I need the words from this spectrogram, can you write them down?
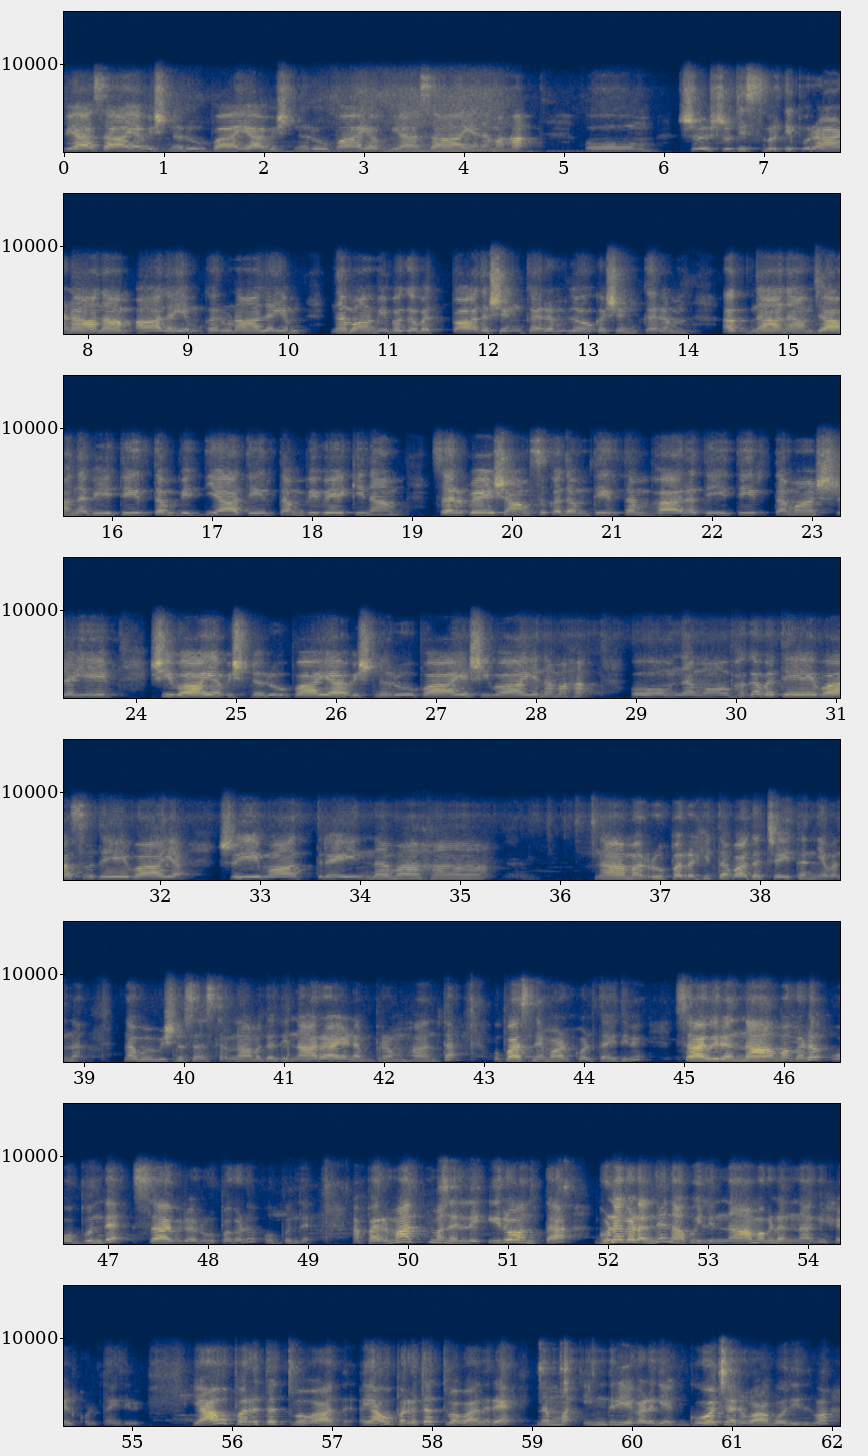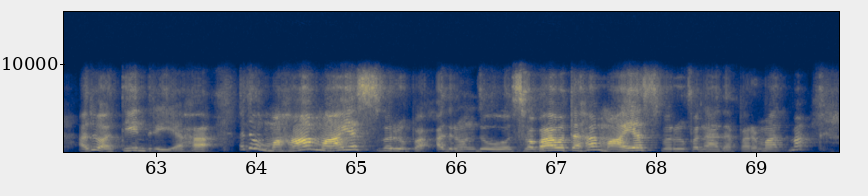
ವ್ಯಾಸಾಯ ವಿಷ್ಣುರೂಪಾಯ ವಿಷ್ಣುರೂಪಾಯ ವ್ಯಾಸಾಯ ನಮಃ. ಓಂ ಶೃ ಶ್ರುತಿಸ್ಮೃತಿಪುರಾಣಾನಾಂ ಆಲಯಂ ಕರುಣಾಲಯಂ ನಮಾಮಿ ಭಗವತ್ಪಾದಶಂಕರಂ ಲೋಕಶಂಕರಂ ಅಜ್ಞಾನಾಂ ಜಾಹ್ನವೀತೀರ್ಥಂ ವಿದ್ಯಾತೀರ್ಥಂ ವಿವೇಕಿನಾಂ ಸರ್ವೇಷಾಂ ಸುಖದಂ ತೀರ್ಥಂ ಭಾರತೀತೀರ್ಥಮಾಶ್ರಯೇ ಶಿವಾಯ ವಿಷ್ಣುರೂಪಾಯ ವಿಷ್ಣುರೂಪಾಯ ಶಿವಾಯ ನಮಃ. ಓಂ ನಮೋ ಭಗವತೆ ವಾಸುದೇವಾಯ ಶ್ರೀಮಾತ್ರೇ ನಮಃ ನಾಮರೂಪರಹಿತವಾದ ಚೈತನ್ಯವನ್ನು ನಾವು ವಿಷ್ಣು ಸಹಸ್ರನಾಮದಲ್ಲಿ ನಾರಾಯಣ ಬ್ರಹ್ಮ ಅಂತ ಉಪಾಸನೆ ಮಾಡ್ಕೊಳ್ತಾ ಇದ್ದೀವಿ. ಸಾವಿರ ನಾಮಗಳು ಒಬ್ಬುಂದೇ, ಸಾವಿರ ರೂಪಗಳು ಒಬ್ಬುಂದೇ. ಆ ಪರಮಾತ್ಮನಲ್ಲಿ ಇರೋ ಅಂಥ ಗುಣಗಳನ್ನೇ ನಾವು ಇಲ್ಲಿ ನಾಮಗಳನ್ನಾಗಿ ಹೇಳ್ಕೊಳ್ತಾ ಇದ್ದೀವಿ. ಯಾವ ಪರತತ್ವವಾದ, ಯಾವ ಪರತತ್ವವಾದರೆ ನಮ್ಮ ಇಂದ್ರಿಯಗಳಿಗೆ ಗೋಚರವಾಗೋದಿಲ್ವೋ ಅದು ಅತೀಂದ್ರಿಯ. ಅದು ಮಹಾಮಾಯ ಸ್ವರೂಪ, ಅದರ ಒಂದು ಸ್ವಭಾವತಃ ಮಾಯ ಸ್ವರೂಪನಾದ ಪರಮಾತ್ಮ,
